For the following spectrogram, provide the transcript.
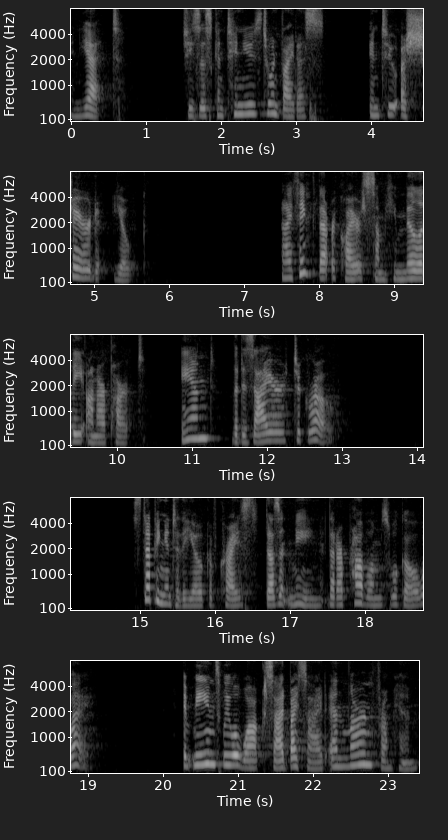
And yet, Jesus continues to invite us into a shared yoke. And I think that requires some humility on our part and the desire to grow. Stepping into the yoke of Christ doesn't mean that our problems will go away. It means we will walk side by side and learn from him.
